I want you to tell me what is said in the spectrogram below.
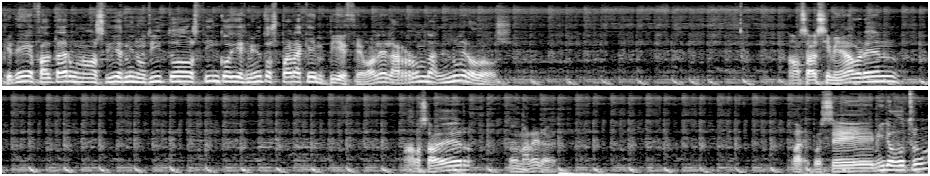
que tiene que faltar unos 10 minutitos, 5 o 10 minutos para que empiece, ¿vale? La ronda número 2. Vamos a ver si me abren. Vamos a ver. No manera, ¿eh? Vale, pues eh, miro otro.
